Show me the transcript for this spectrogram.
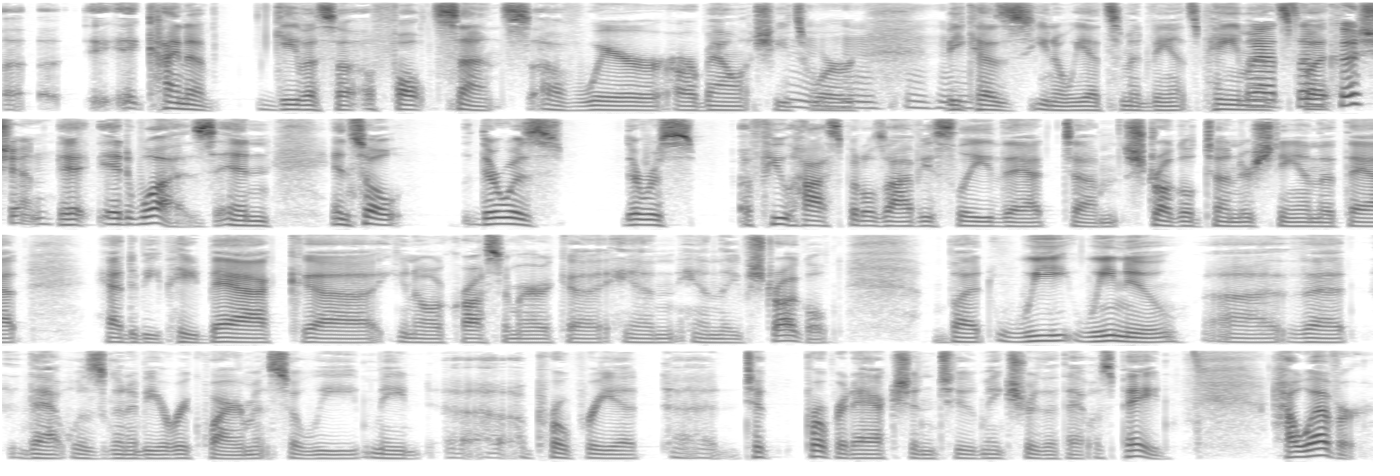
uh, it kind of gave us a, a, false sense of where our balance sheets mm-hmm, were mm-hmm. because you know we had some advance payments, we had some cushion. It, it was, and and so there was there was a few hospitals, obviously, that um, struggled to understand that that had to be paid back, uh, you know, across America, and and they've struggled. But we we knew uh, that that was going to be a requirement, so we made uh, appropriate uh, took appropriate action to make sure that that was paid. However,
